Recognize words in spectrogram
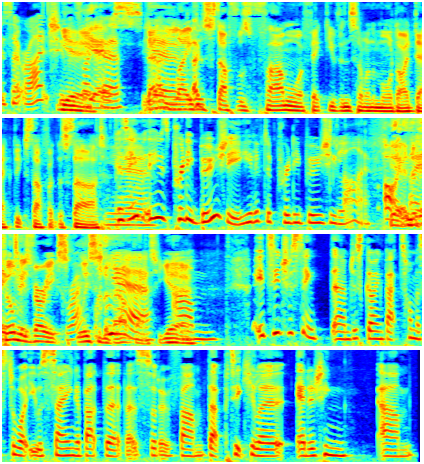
Is that right? She Yeah. was like Yes. a That Yeah. later stuff was far more effective than some of the more didactic stuff at the start. because Yeah. he, he was pretty bougie. He lived a pretty bougie life. Oh, yeah, and the film is very great. explicit about that. Yeah. Um, it's interesting. Um, just going back, Thomas, to what you were saying about the that sort of um, that particular editing. Um,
